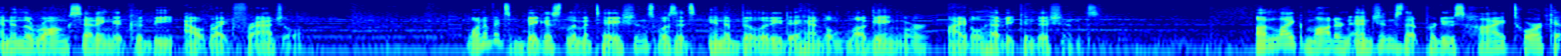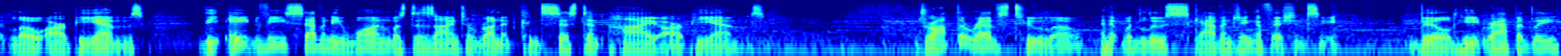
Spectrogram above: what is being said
and in the wrong setting, it could be outright fragile. One of its biggest limitations was its inability to handle lugging or idle heavy conditions. Unlike modern engines that produce high torque at low RPMs, the 8V71 was designed to run at consistent high RPMs. Drop the revs too low and it would lose scavenging efficiency, build heat rapidly,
